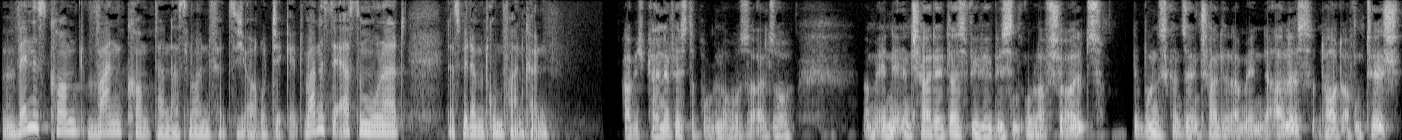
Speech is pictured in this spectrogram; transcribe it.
wenn es kommt, wann kommt dann das 49 Euro Ticket? Wann ist der erste Monat, dass wir damit rumfahren können? Habe ich keine feste Prognose. Also am Ende entscheidet das, wie wir wissen, Olaf Scholz. Der Bundeskanzler entscheidet am Ende alles und haut auf den Tisch.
